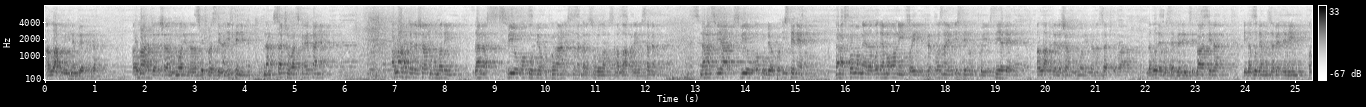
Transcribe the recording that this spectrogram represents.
Allahovih neprijatelja. Allah Đelešanu molim da nas učvrsti na istini, da nas sačuva skretanja. Allah Đelešanu molim da nas sviju okupi oko Kur'ana i sunata Rasulullah sallallahu alaihi wa sallam, da nas svija, sviju okupi oko istine, da nas pomogne da budemo oni koji prepoznaju istinu i koji je slijede. Allah Đelešanu molim da nas sačuva, da budemo sedbenici batila i da budemo zavedeni od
